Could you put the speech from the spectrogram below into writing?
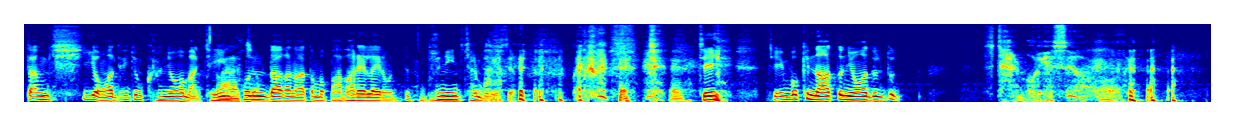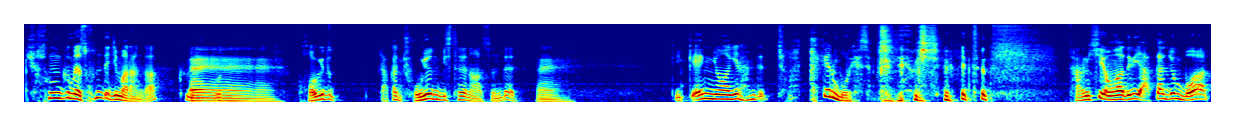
당시 영화들이 좀 그런 영화 많. 제인 많았죠. 폰다가 나왔던 뭐 Barbarella 이런 것도 무슨 얘기인지 잘 모르겠어요. 네. 제인 제인 버킨 나왔던 영화들도 잘 모르겠어요. 어. 현금에 손대지 말란가? 그 네. 뭐, 거기도 약간 조연 비슷하게 나왔었는데 네. 갱영화긴 한데 정확하게는 모르겠어요. 무슨 내용이지. 하여튼 당시 영화들이 약간 좀 뭐야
